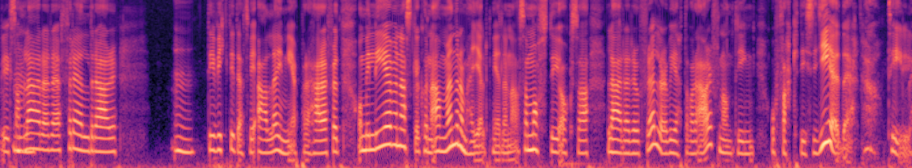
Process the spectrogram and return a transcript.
liksom mm. lärare, föräldrar. Mm. Det är viktigt att vi alla är med på det här. För att om eleverna ska kunna använda de här hjälpmedlen så måste ju också lärare och föräldrar veta vad det är för någonting och faktiskt ge det till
